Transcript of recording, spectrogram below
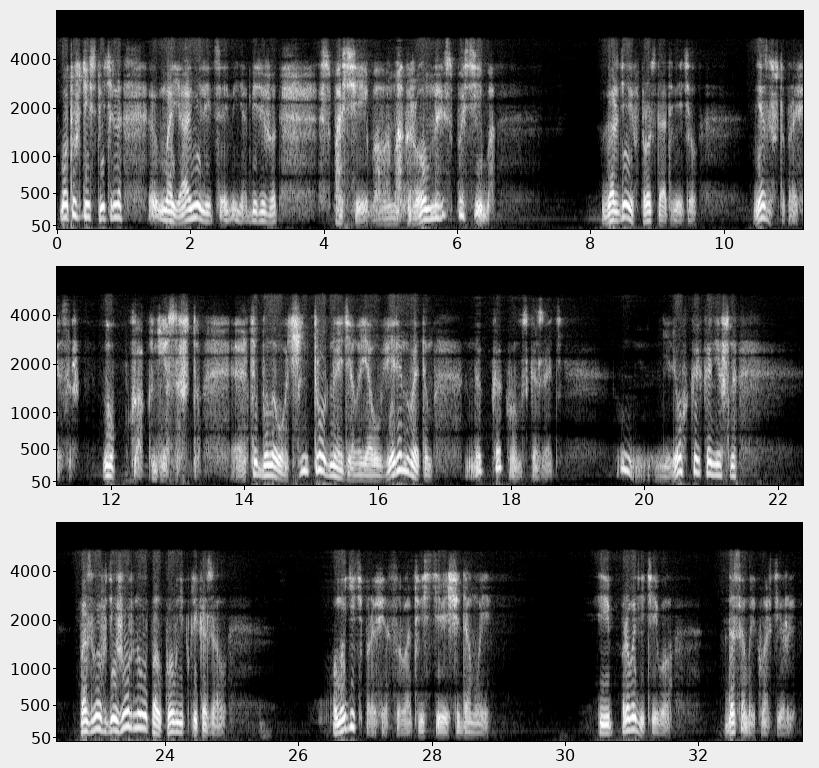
Вот уж действительно моя милиция меня бережет. Спасибо вам, огромное спасибо. Гордеев просто ответил. Не за что, профессор. Ну, как не за что? Это было очень трудное дело, я уверен в этом. Да как вам сказать? Нелегкое, конечно. Позвав дежурного, полковник приказал — Помогите профессору отвезти вещи домой и проводите его до самой квартиры.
